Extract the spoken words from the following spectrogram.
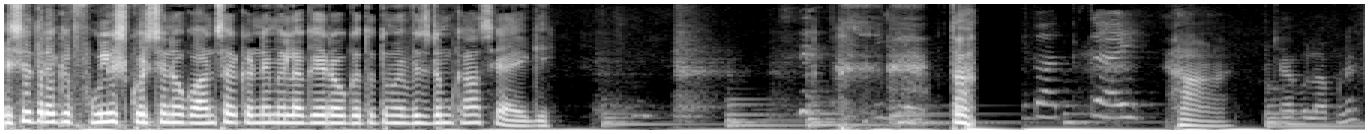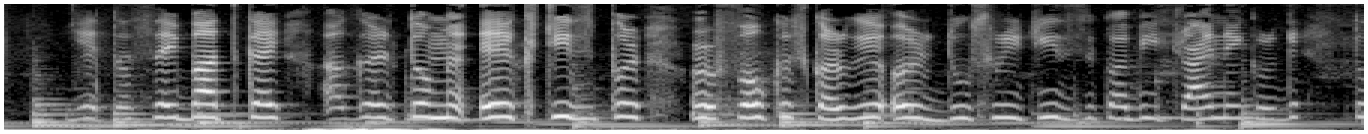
इसी तरह के फूलिश क्वेश्चनों को आंसर करने में लगे रहोगे तो तुम्हें विजडम कहाँ से आएगी? तो हाँ क्या बोला आपने? ये तो सही बात कही। अगर तुम एक चीज़ पर फोकस करोगे और दूसरी चीज़ का भी ट्राई नहीं करोगे तो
